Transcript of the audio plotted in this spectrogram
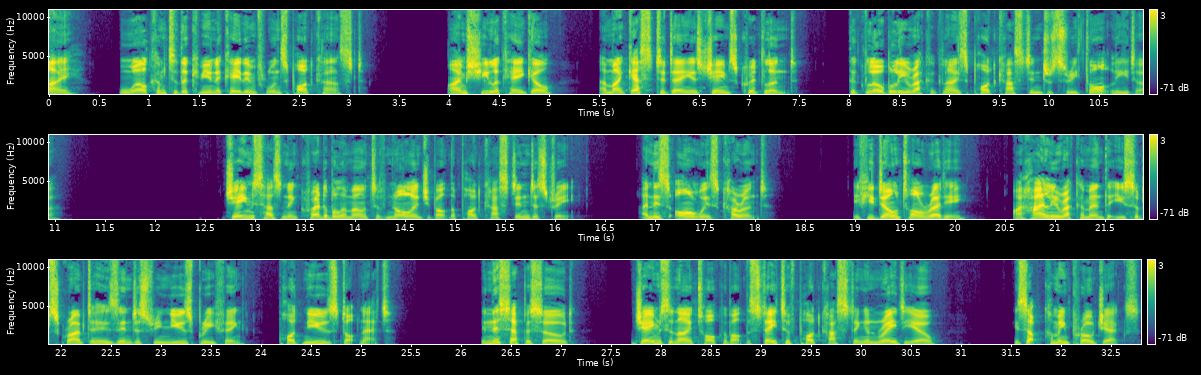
Hi, welcome to the Communicate Influence podcast. I'm Sheelagh Caygill, and my guest today is James Cridland, the globally recognized podcast industry thought leader. James has an incredible amount of knowledge about the podcast industry and is always current. If you don't already, I highly recommend that you subscribe to his industry news briefing, podnews.net. In this episode, James and I talk about the state of podcasting and radio, his upcoming projects,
